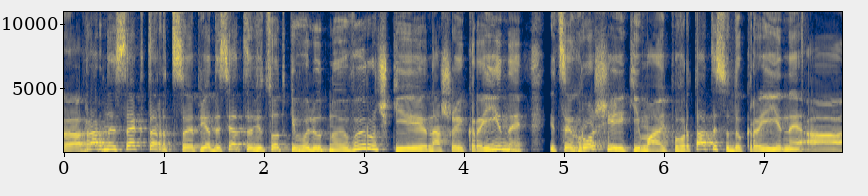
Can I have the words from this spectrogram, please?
Аграрний сектор це 50% валютної виручки нашої країни, і це гроші, які мають повертатися до країни. А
